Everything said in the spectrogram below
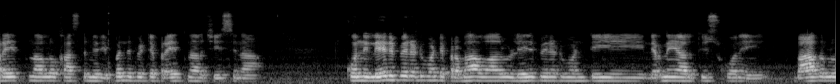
ప్రయత్నాల్లో కాస్త మీరు ఇబ్బంది పెట్టే ప్రయత్నాలు చేసినా కొన్ని లేనిపోయినటువంటి ప్రభావాలు లేనిపోయినటువంటి నిర్ణయాలు తీసుకొని బాధలు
